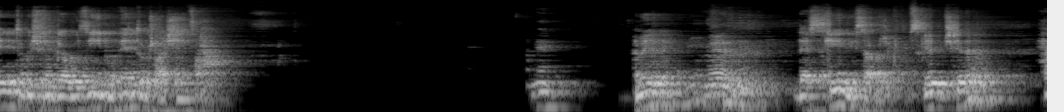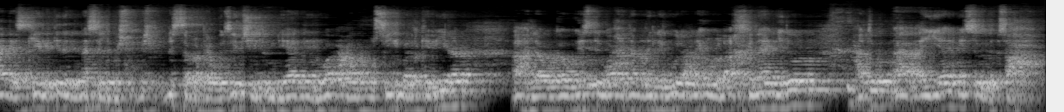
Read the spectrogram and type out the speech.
أنتوا مش متجوزين وانتوا مش عايشين صح. آمين. ده scary subject scary مش كده؟ حاجة scary كده للناس اللي مش, مش لسه ما اتجوزتش. تقول يا دي الوقعة والمصيبة الكبيرة. آه لو اتجوزت واحدة من اللي بيقول عليهم الأخ ناجي دول هتبقى أيامي سودة. صح.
